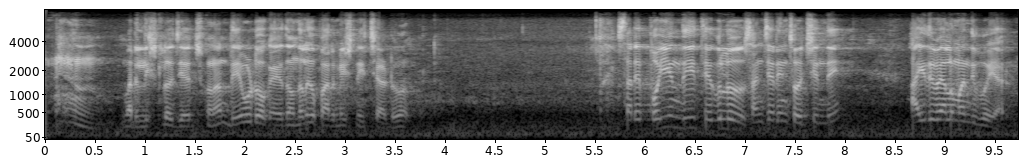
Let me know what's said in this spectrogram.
మరి లిస్టులో చేర్చుకున్నాను దేవుడు ఒక ఐదు వందలకు పర్మిషన్ ఇచ్చాడు. సరే పోయింది తెగులు సంచరించి వచ్చింది ఐదు వేల మంది పోయారు.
